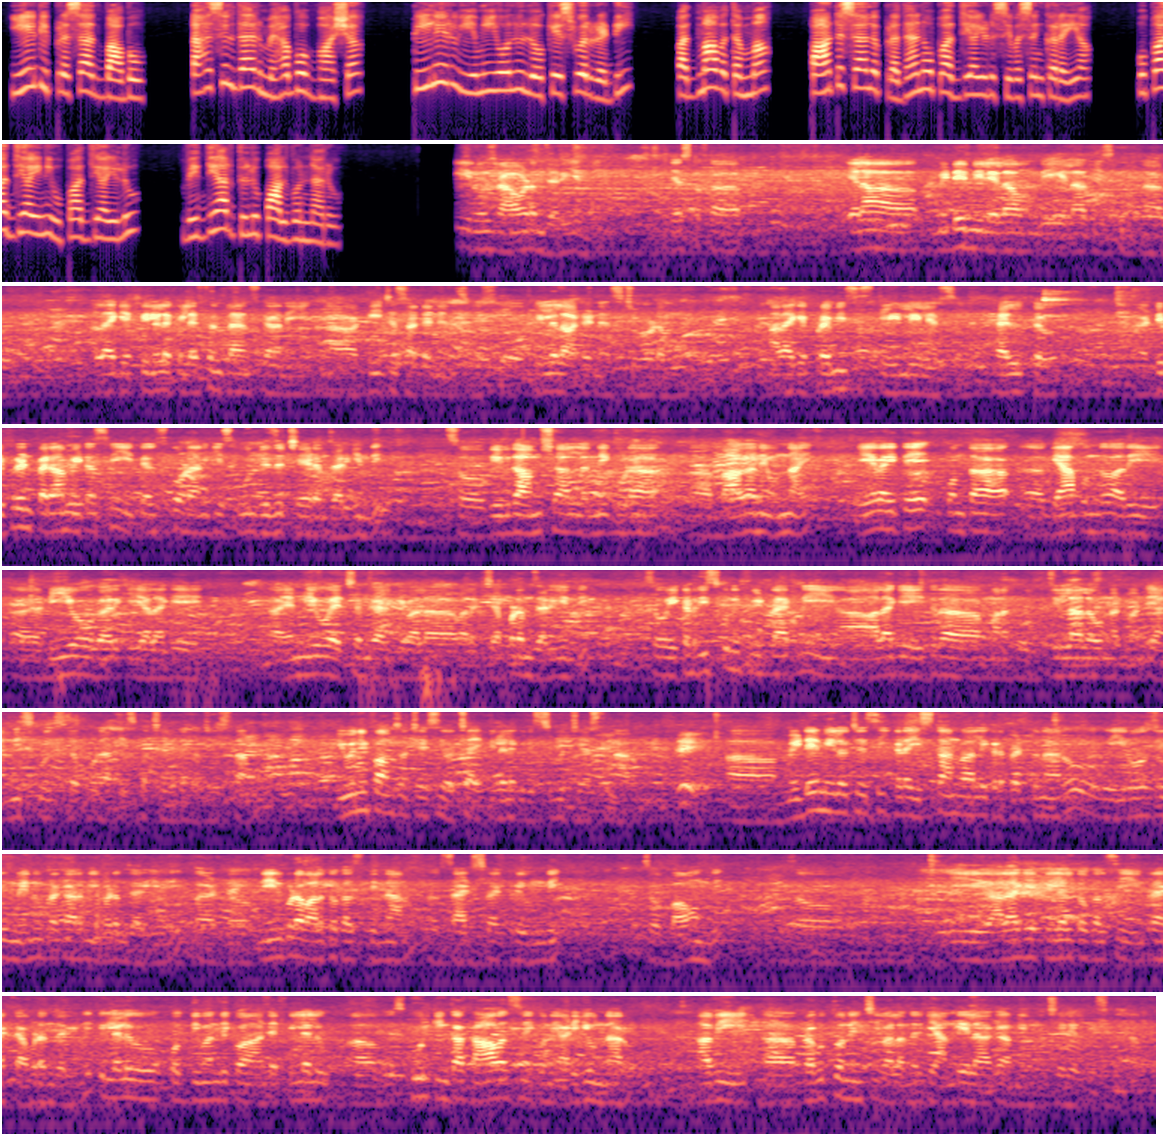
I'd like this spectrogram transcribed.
ఏడి ప్రసాద్ బాబు తహసీల్దార్ మెహబూబ్ భాషా పీలేరు ఎమియోలు లోకేశ్వర్ రెడ్డి పద్మావతమ్మ పాఠశాల ప్రధానోపాధ్యాయుడు శివశంకరయ్య ఉపాధ్యాయుని ఉపాధ్యాయులు విద్యార్థులు పాల్గొన్నారు. ఈరోజు రావడం జరిగింది. జస్ట్ ఒక ఎలా మిడ్ డే మీల్ ఎలా ఉంది ఎలా తీసుకుంటున్నారు? అలాగే పిల్లలకు లెసన్ ప్లాన్స్ కానీ టీచర్స్ అటెండెన్స్ పిల్లల అటెండెన్స్ చూడడం అలాగే ప్రెమిసెస్ క్లీన్లీనెస్ హెల్త్ డిఫరెంట్ పారామీటర్స్ని తెలుసుకోవడానికి స్కూల్ విజిట్ చేయడం జరిగింది. సో వివిధ అంశాలన్నీ కూడా బాగానే ఉన్నాయి. ఏవైతే కొంత గ్యాప్ ఉందో అది డిఓ గారికి అలాగే ఎంఈఓ హెచ్ఎం గారికి వాళ్ళ వాళ్ళకి చెప్పడం జరిగింది. సో ఇక్కడ తీసుకునే ఫీడ్బ్యాక్ని అలాగే ఇతర మనకు జిల్లాలో ఉన్నటువంటి అన్ని స్కూల్స్లో కూడా తీసుకొచ్చే విధంగా చూస్తాం యూనిఫామ్స్ వచ్చేసి వచ్చాయి పిల్లలకు డిస్ట్రిబ్యూట్ చేస్తున్నారు. మిడ్ డే మీల్ వచ్చేసి ఇక్కడ ఇస్కాన్ వాళ్ళు ఇక్కడ పెడుతున్నారు. ఈరోజు మెనూ ప్రకారం ఇవ్వడం జరిగింది. బట్ నేను కూడా వాళ్ళతో కలిసి తిన్నాను. సాటిస్ఫాక్టరీ ఉంది. సో బాగుంది. సో ఈ అలాగే పిల్లలతో కలిసి ఇంటరాక్ట్ అవ్వడం జరిగింది. పిల్లలు కొద్దిమంది అంటే పిల్లలు స్కూల్కి ఇంకా కావాల్సినవి కొన్ని అడిగి ఉన్నారు. అవి ప్రభుత్వం నుంచి వాళ్ళందరికీ అందేలాగా మేము చర్యలు తీసుకుంటాము.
